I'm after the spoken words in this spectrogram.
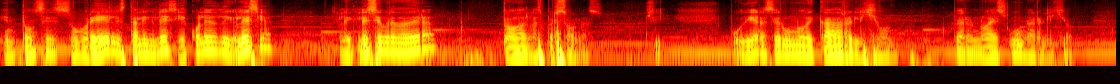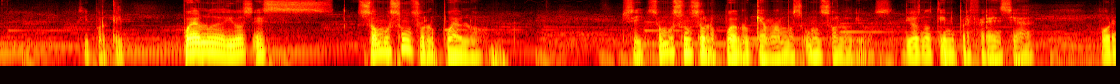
Entonces sobre Él está la iglesia. ¿Cuál es la iglesia? La iglesia verdadera, todas las personas. ¿Sí? Pudiera ser uno de cada religión, pero no es una religión. ¿Sí? Porque el pueblo de Dios es, somos un solo pueblo, Sí, somos un solo pueblo que amamos un solo Dios. Dios no tiene preferencia por,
